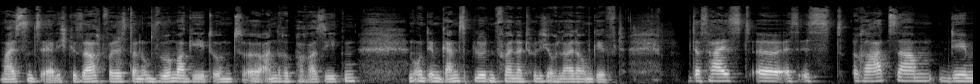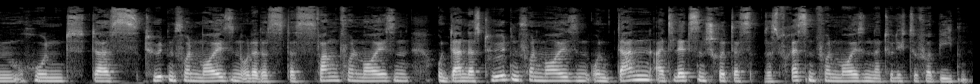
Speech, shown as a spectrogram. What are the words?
meistens ehrlich gesagt, weil es dann um Würmer geht und äh, andere Parasiten und im ganz blöden Fall natürlich auch leider um Gift. Das heißt, äh, es ist ratsam, dem Hund das Töten von Mäusen oder das, das Fangen von Mäusen und dann das Töten von Mäusen und dann als letzten Schritt das, das Fressen von Mäusen natürlich zu verbieten.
